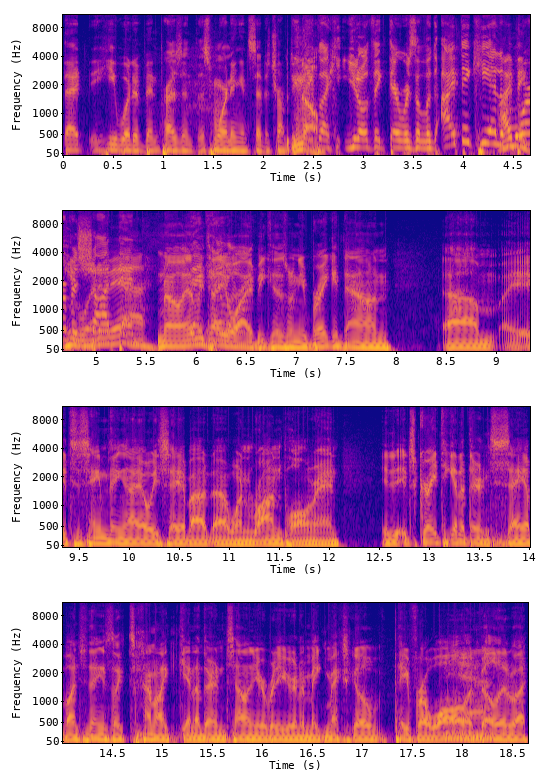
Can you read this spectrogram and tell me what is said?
that he would have been president this morning instead of Trump? Do you No. think, like you don't think there was a? leg- I think he had a I more of a shot yeah. than. No, let me than tell you why. Because when you break it down, um, it's the same thing I always say about uh, when Ron Paul ran. It, it's great to get up there and say a bunch of things. Like it's kind of like getting up there and telling everybody you're going to make Mexico pay for a wall and build it.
